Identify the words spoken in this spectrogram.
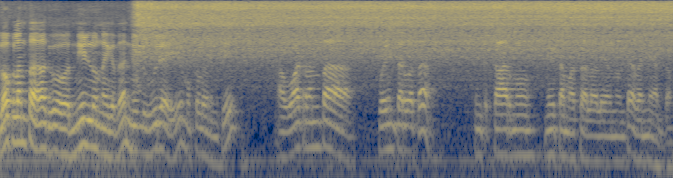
లోపలంతా అదిగో నీళ్ళు ఉన్నాయి కదా నీళ్ళు ఊరాయి ముక్కలో నుంచి. ఆ వాటర్ అంతా పోయిన తర్వాత ఇంకా కారము మిగతా మసాలాలు ఏమైనా ఉంటే అవన్నీ వేద్దాం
